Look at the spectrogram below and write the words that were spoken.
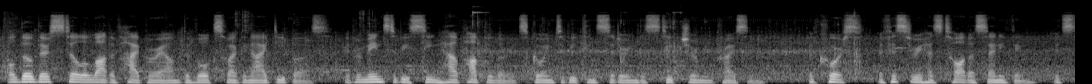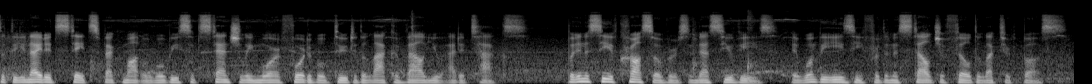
Although there's still a lot of hype around the Volkswagen ID Buzz, it remains to be seen how popular it's going to be considering the steep German pricing. Of course, if history has taught us anything, it's that the United States spec model will be substantially more affordable due to the lack of value-added tax. But in a sea of crossovers and SUVs, it won't be easy for the nostalgia-filled electric bus.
